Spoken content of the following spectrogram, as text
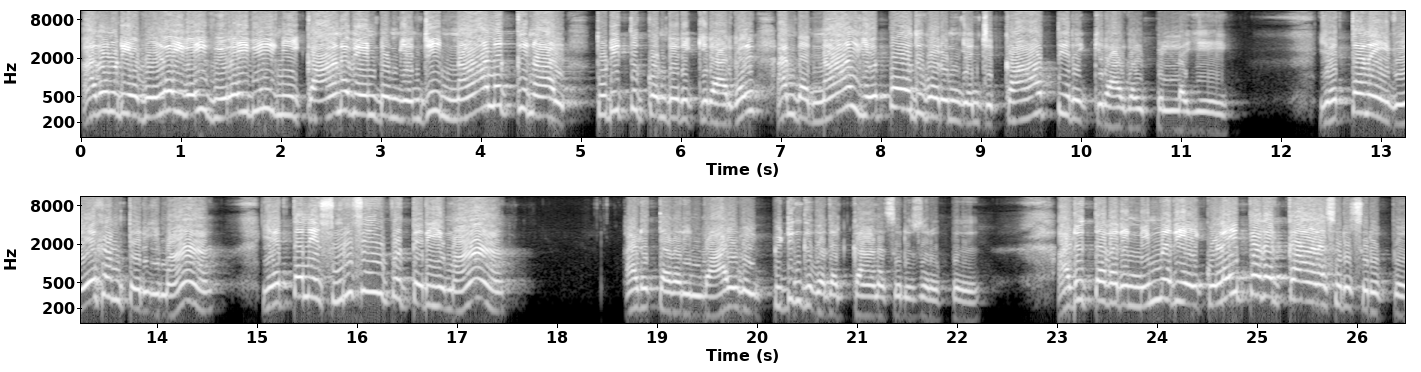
அதனுடைய விளைவை விரைவில் நீ காண வேண்டும் என்று நாளுக்கு நாள் துடித்துக் கொண்டிருக்கிறார்கள். அந்த நாள் எப்போது வரும் என்று காத்திருக்கிறார்கள் பிள்ளையே. எத்தனை வேகம் தெரியுமா? எத்தனை சுறுசுறுப்பு தெரியுமா? அடுத்தவரின் வாழ்வை பிடுங்குவதற்கான சுறுசுறுப்பு. அடுத்தவரின் நிம்மதியை குலைப்பதற்கான சுறுசுறுப்பு.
